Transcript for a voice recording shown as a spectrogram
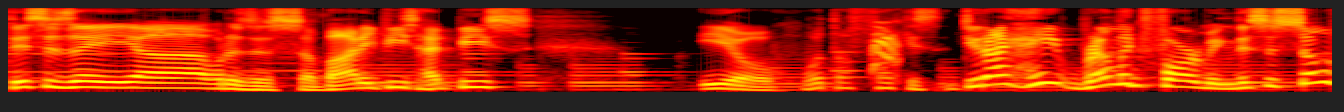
This is a, uh, what is this? A body piece? Headpiece? Ew, what the fuck is... Dude, I hate relic farming. This is so...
